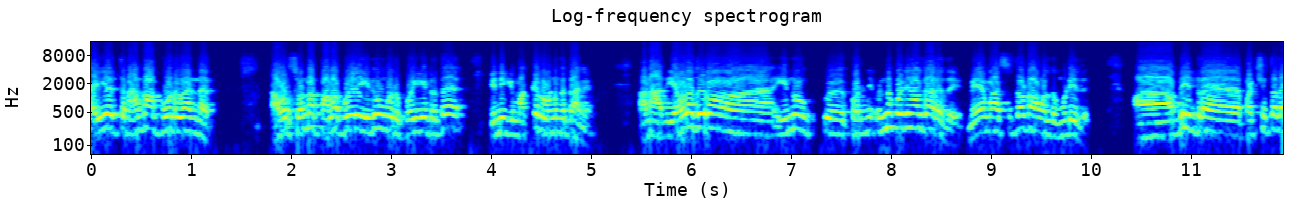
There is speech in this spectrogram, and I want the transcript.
கையெழுத்து நான் தான் போடுவேன்னார். அவர் சொன்ன பல பொய் இதுவும் ஒரு பொய்ன்றத இன்னைக்கு மக்கள் உணர்ந்துட்டாங்க. ஆனா அது எவ்வளவு தூரம் இன்னும் கொஞ்சம் குறைஞ்ச இன்னும் கொஞ்ச நாள் தான் இருக்குது. மே மாசத்தோட அவங்களுக்கு முடியுது. அப்படின்ற பட்சத்துல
